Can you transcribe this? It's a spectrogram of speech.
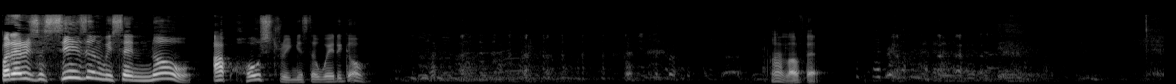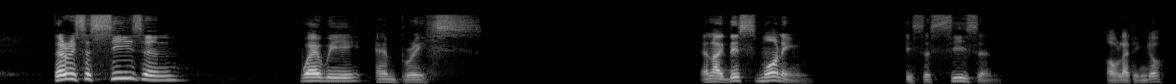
But there is a season we say, no, upholstering is the way to go. I love that. There is a season where we embrace. And like this morning, it's a season of letting go.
